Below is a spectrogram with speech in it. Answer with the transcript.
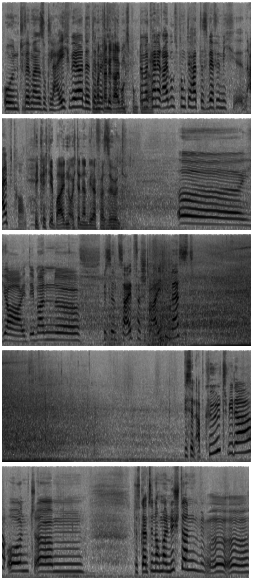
Und wenn man so gleich wäre, wenn man möchte, keine Reibungspunkte Wenn man keine hat. Reibungspunkte hat, das wäre für mich ein Albtraum. Wie kriegt ihr beiden euch denn dann wieder versöhnt? Äh, ja, indem man ein äh, bisschen Zeit verstreichen lässt. Bisschen abkühlt wieder und ähm, das Ganze nochmal nüchtern äh, äh,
